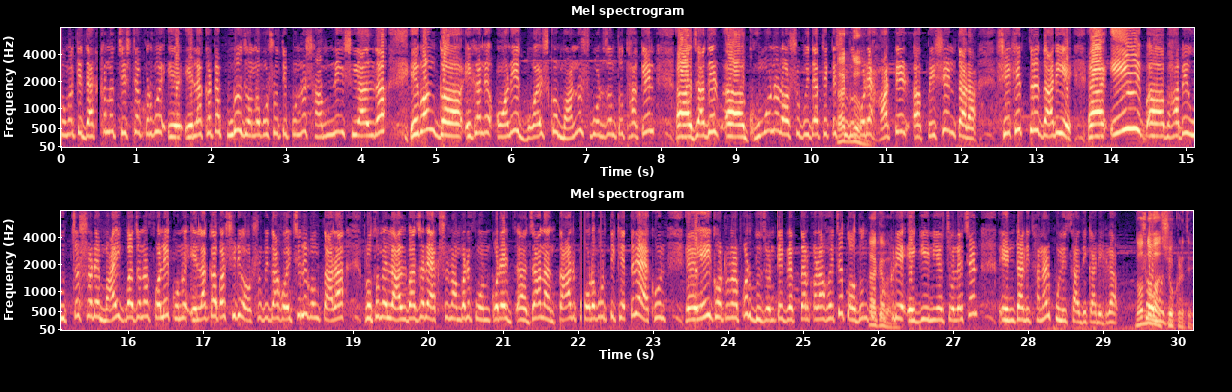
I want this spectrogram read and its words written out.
তোমাকে দেখানোর চেষ্টা করব। এলাকাটা পুরো জনবসতিপূর্ণ সামনেই শিয়ালদা এবং এখানে অনেক বয়স্ক মানুষ পর্যন্ত থাকেন আহ, যাদের আহ, ঘুমানোর অসুবিধা থেকে শুরু। করে হার্টের পেশেন্ট তারা। সেক্ষেত্রে দাঁড়িয়ে এই ভাবে উচ্চস্বরে মাইক বাজানোর ফলে কোনো এলাকাবাসীরই অসুবিধা হয়েছিল এবং তারা প্রথমে লালবাজারে একশো নম্বরে ফোন করে জানান। তার পরবর্তী ক্ষেত্রে এখন এই ঘটনার পর দুজনকে গ্রেপ্তার করা হয়েছে। তদন্ত প্রক্রিয়া এগিয়ে নিয়ে চলেছেন এন্টারি থানার পুলিশ আধিকারিকরা। ধন্যবাদ সুকৃতি।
